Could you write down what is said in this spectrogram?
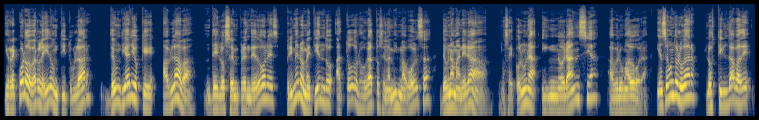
y recuerdo haber leído un titular de un diario que hablaba de los emprendedores, primero metiendo a todos los gatos en la misma bolsa de una manera, no sé, con una ignorancia abrumadora. Y en segundo lugar, los tildaba de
